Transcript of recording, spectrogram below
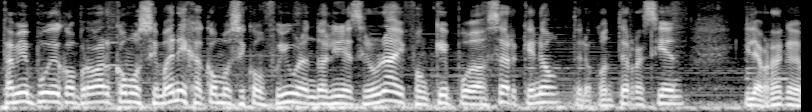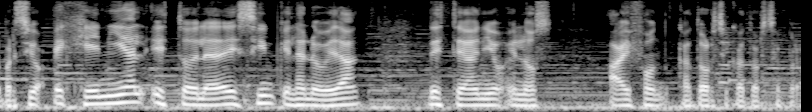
También pude comprobar cómo se maneja, cómo se configuran dos líneas en un iPhone, qué puedo hacer, qué no, te lo conté recién y la verdad que me pareció es genial esto de la eSIM, que es la novedad de este año en los iPhone 14 y 14 Pro.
